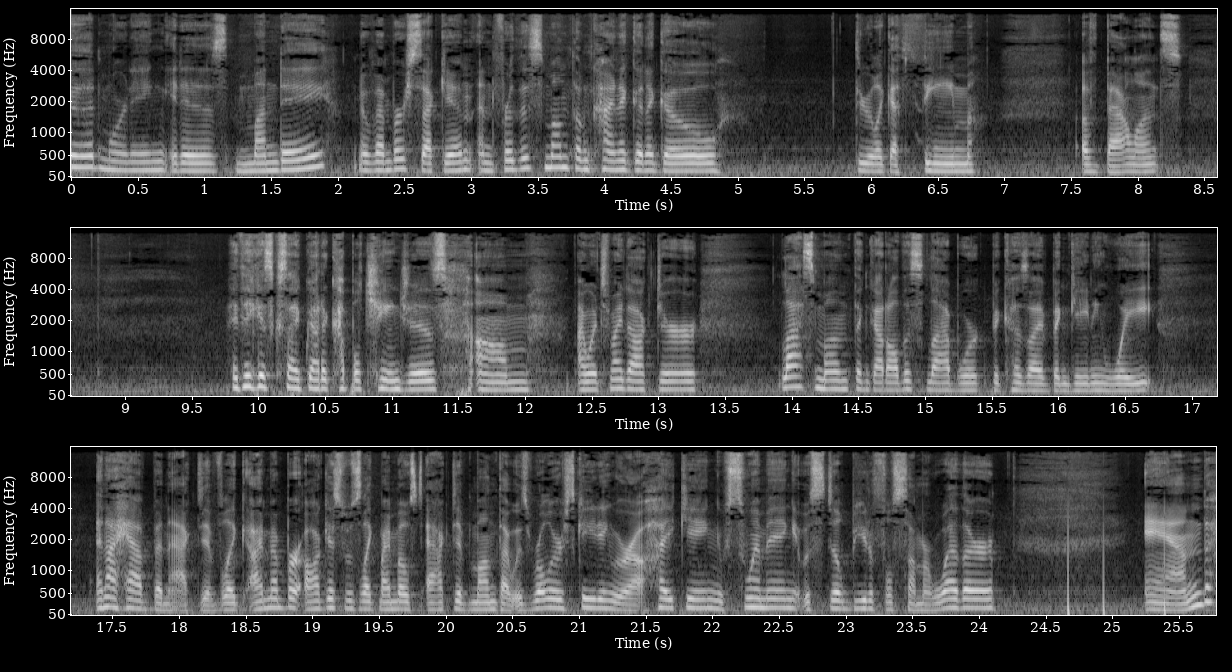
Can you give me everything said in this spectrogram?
Good morning. It is Monday, November 2nd, and for this month, I'm kind of going to go through like a theme of balance. I think it's because I've got a couple changes. Um, I went to my doctor last month and got all this lab work because I've been gaining weight and I have been active. Like, I remember August was like my most active month. I was roller skating, we were out hiking, swimming. It was still beautiful summer weather. And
